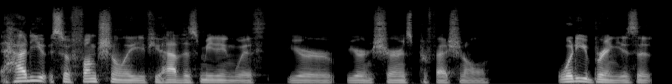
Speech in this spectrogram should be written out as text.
how do you, so functionally, if you have this meeting with your, your insurance professional, what do you bring? Is it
